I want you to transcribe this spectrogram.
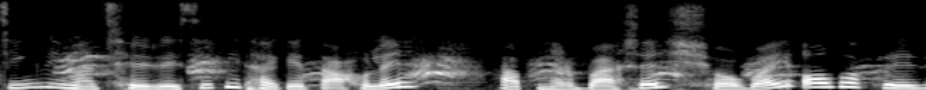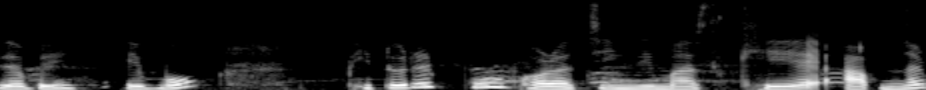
চিংড়ি মাছের রেসিপি থাকে, তাহলে আপনার বাসায় সবাই অবাক হয়ে যাবে এবং ভিতরের পুর ভরা চিংড়ি মাছ খেয়ে আপনার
